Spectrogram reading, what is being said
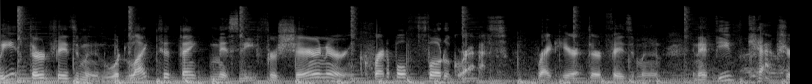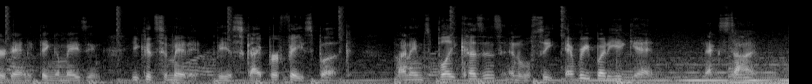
We at Third Phase of Moon would like to thank Misty for sharing her incredible photographs right here at Third Phase of Moon. And if you've captured anything amazing, you could submit it via Skype or Facebook. My name's Blake Cousins, and we'll see everybody again next time.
